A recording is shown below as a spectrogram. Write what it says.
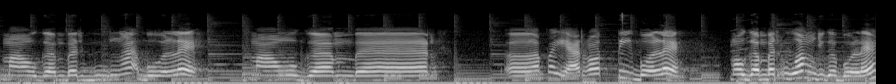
mau gambar bunga boleh, mau gambar uh, apa ya roti boleh, mau gambar uang juga boleh.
